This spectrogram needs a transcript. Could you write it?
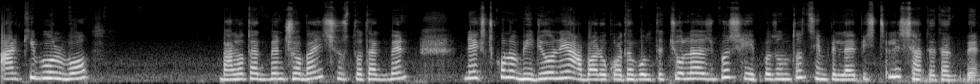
আর কি বলব? ভালো থাকবেন সবাই, সুস্থ থাকবেন। নেক্সট কোনো ভিডিও নিয়ে আবারও কথা বলতে চলে আসব। সেই পর্যন্ত সিম্পল লাইফ স্টাইলের সাথে থাকবেন।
